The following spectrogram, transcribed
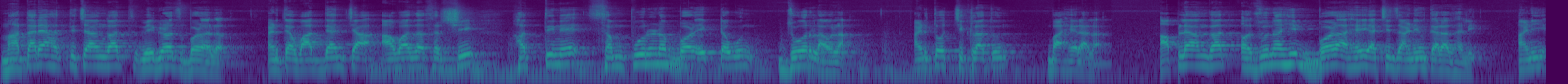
म्हाताऱ्या हत्तीच्या अंगात वेगळंच बळ आलं आणि त्या वाद्यांच्या आवाजासरशी हत्तीने संपूर्ण बळ एकटवून जोर लावला आणि तो चिखलातून बाहेर आला. आपल्या अंगात अजूनही बळ आहे याची जाणीव त्याला झाली. आणि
